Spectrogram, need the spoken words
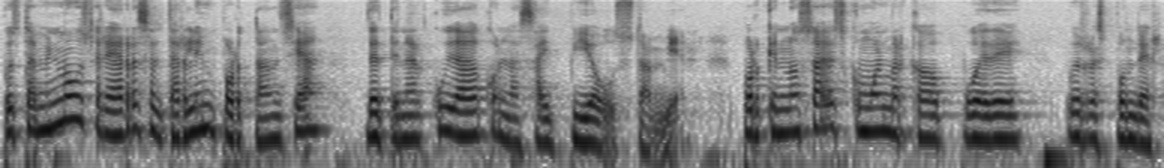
pues también me gustaría resaltar la importancia de tener cuidado con las IPOs también, porque no sabes cómo el mercado puede pues responder.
